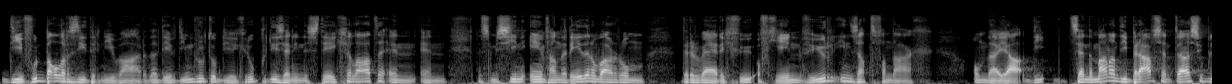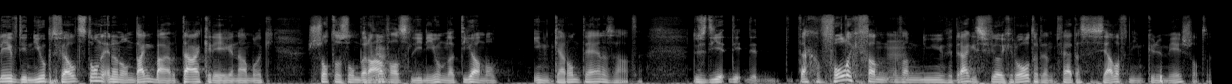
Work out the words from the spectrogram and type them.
die voetballers die er niet waren. Dat heeft invloed op die groep. Die zijn in de steek gelaten. En, en dat is misschien een van de redenen waarom er weinig vuur, of geen vuur in zat vandaag omdat ja, die, het zijn de mannen die braaf zijn thuisgebleven, die niet op het veld stonden en een ondankbare taak kregen. Namelijk shotten zonder aanvalslinie, omdat die allemaal in quarantaine zaten. Dus die, die, die- dat gevolg van, van hun gedrag is veel groter dan het feit dat ze zelf niet kunnen meeshotten.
